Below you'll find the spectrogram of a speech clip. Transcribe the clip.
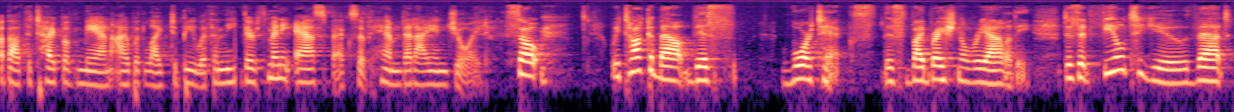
about the type of man I would like to be with. And there's many aspects of him that I enjoyed. So we talk about this vortex, this vibrational reality. Does it feel to you that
